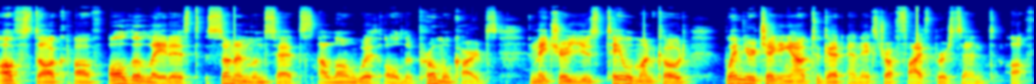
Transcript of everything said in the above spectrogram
of stock of all the latest Sun and Moon sets along with all the promo cards. And make sure you use Tablemon code when you're checking out to get an extra 5% off.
